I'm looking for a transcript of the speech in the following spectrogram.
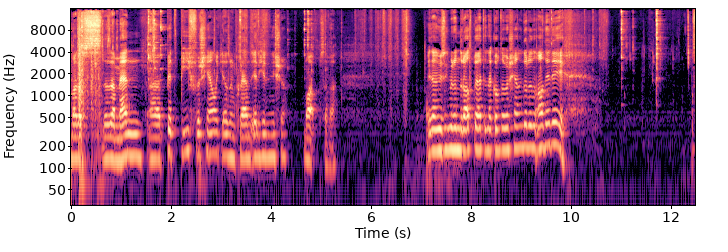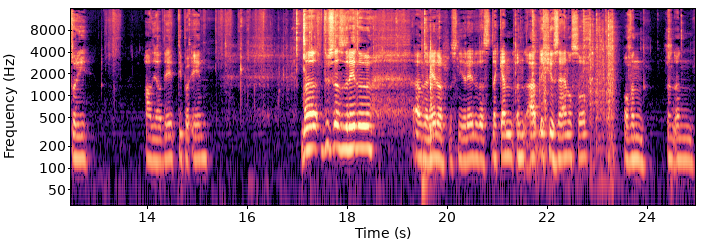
Maar dat is, dat mijn uh, pet peeve waarschijnlijk, ja, zo'n klein ergernisje. Maar, ça va. En dan is ik met een draad kwijt en dat komt dan waarschijnlijk door een ADD. Sorry, ADHD type 1. Maar dus dat is de reden. dat is een reden. Dat is niet een reden. Dat, dat kan een uitlegje zijn of zo. Of een, een, een,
